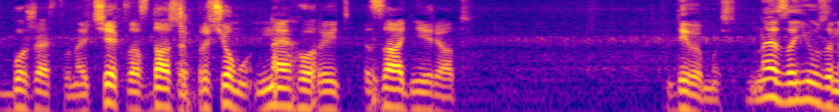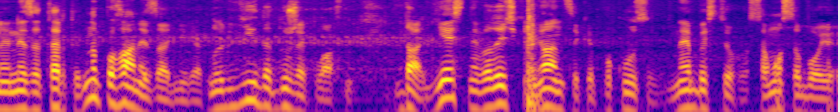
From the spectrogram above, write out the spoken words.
божественна. Чек роздаже, причому не горить задній ряд. Дивимось. Не заюзаний, не затертий. Ну, поганий задній ряд. Ну, їде дуже класно. Да, є невеличкі нюансики по кузову, не без цього, само собою.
